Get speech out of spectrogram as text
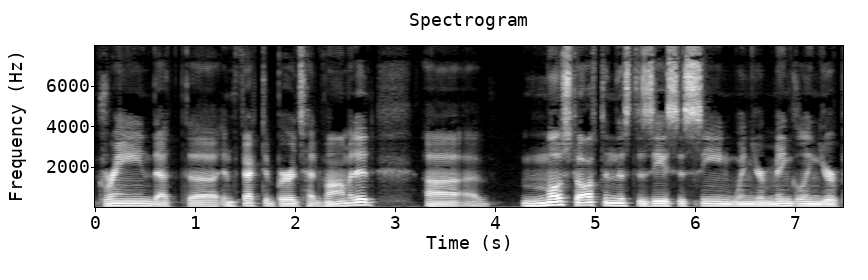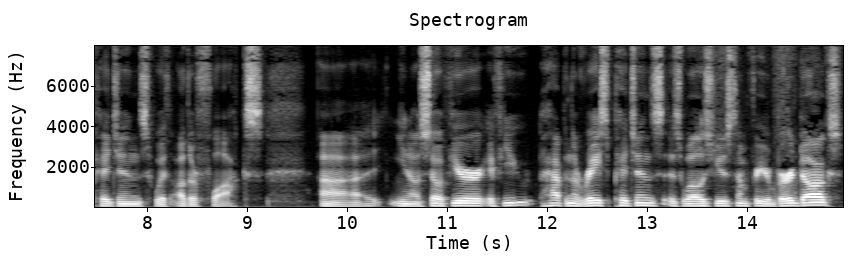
grain that the infected birds had vomited. Uh, most often, this disease is seen when you're mingling your pigeons with other flocks. Uh, you know, so if you're if you happen to race pigeons as well as use them for your bird dogs,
